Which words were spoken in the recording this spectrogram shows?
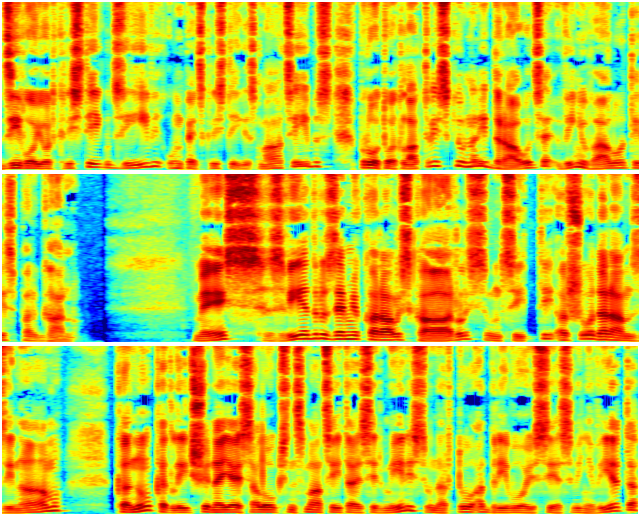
dzīvojot kristīgu dzīvi un pēc kristīgas mācības, protot latviski un arī draudze viņu vēloties par ganu. Mēs, Zviedru zemju karalis Kārlis un citi, ar šo darām zināmu, ka, nu, kad līdz šinējais alūksnes mācītājs ir miris un ar to atbrīvojusies viņa vieta,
